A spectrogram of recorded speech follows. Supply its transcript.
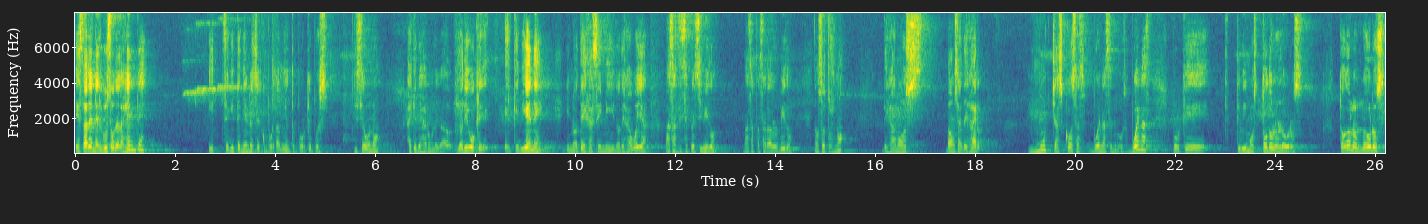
estar en el gusto de la gente y seguir teniendo ese comportamiento, porque pues dice uno, hay que dejar un legado. Yo digo que el que viene y no deja semilla, no deja huella, pasas desapercibido, vas a pasar al olvido. Nosotros no. Dejamos, vamos a dejar muchas cosas buenas en el boxeo. Buenas porque tuvimos todos los logros. Todos los logros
